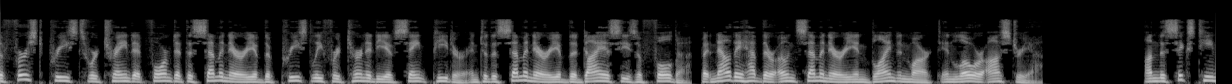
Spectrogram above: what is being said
The first priests were trained at formed at the seminary of the priestly fraternity of St. Peter and to the seminary of the Diocese of Fulda, but now they have their own seminary in Blindenmarkt in Lower Austria. On 16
